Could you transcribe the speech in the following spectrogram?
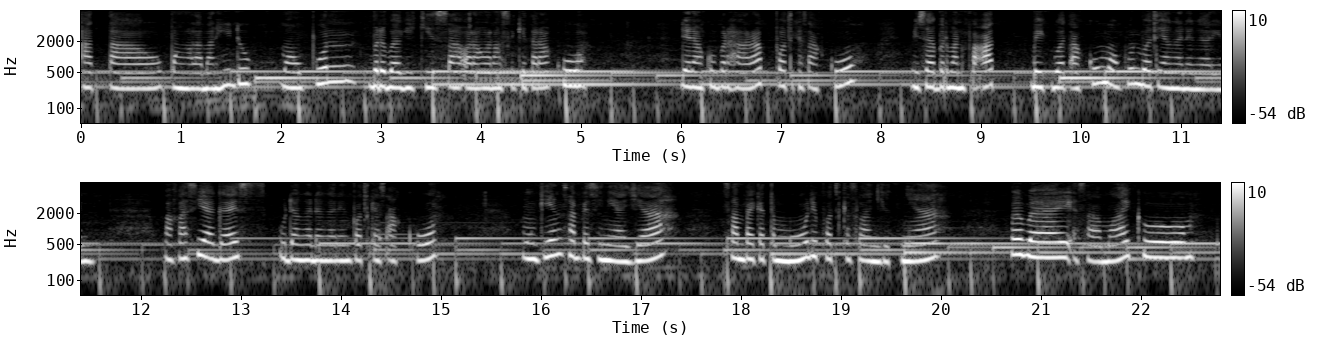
atau pengalaman hidup maupun berbagi kisah orang-orang sekitar aku. Dan aku berharap podcast aku bisa bermanfaat baik buat aku maupun buat yang ngedengerin. Makasih ya guys udah ngedengerin podcast aku. Mungkin sampai sini aja. Sampai ketemu di podcast selanjutnya. Bye bye. Assalamualaikum.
